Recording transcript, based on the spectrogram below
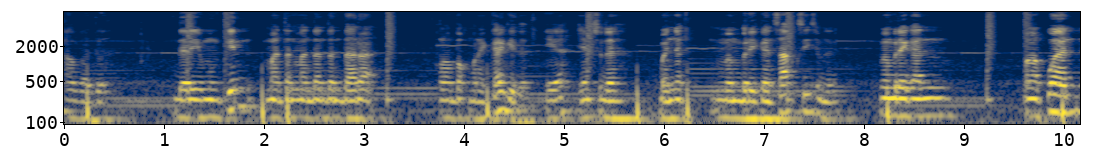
Apa tuh? Dari mungkin mantan-mantan tentara kelompok mereka gitu iya. yang sudah banyak memberikan saksi sebenarnya. Memberikan pengakuan.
